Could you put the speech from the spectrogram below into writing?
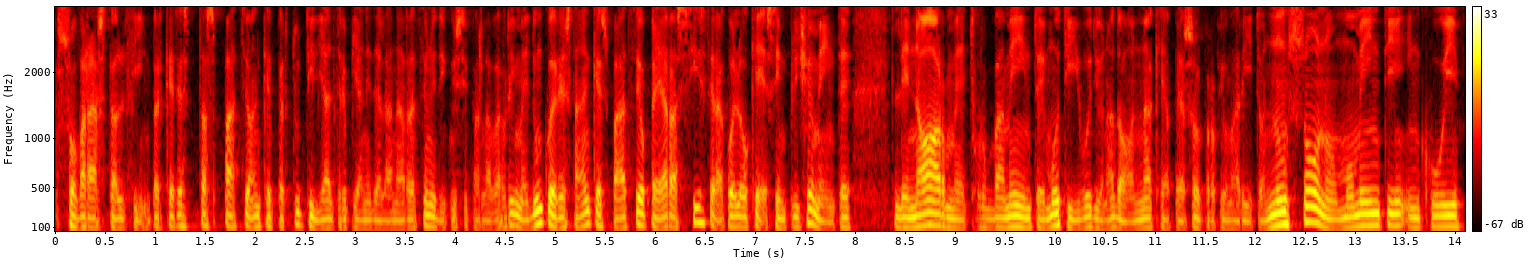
sovrasta il film, perché resta spazio anche per tutti gli altri piani della narrazione di cui si parlava prima e dunque resta anche spazio per assistere a quello che è semplicemente l'enorme turbamento emotivo di una donna che ha perso il proprio marito. Non sono momenti in cui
